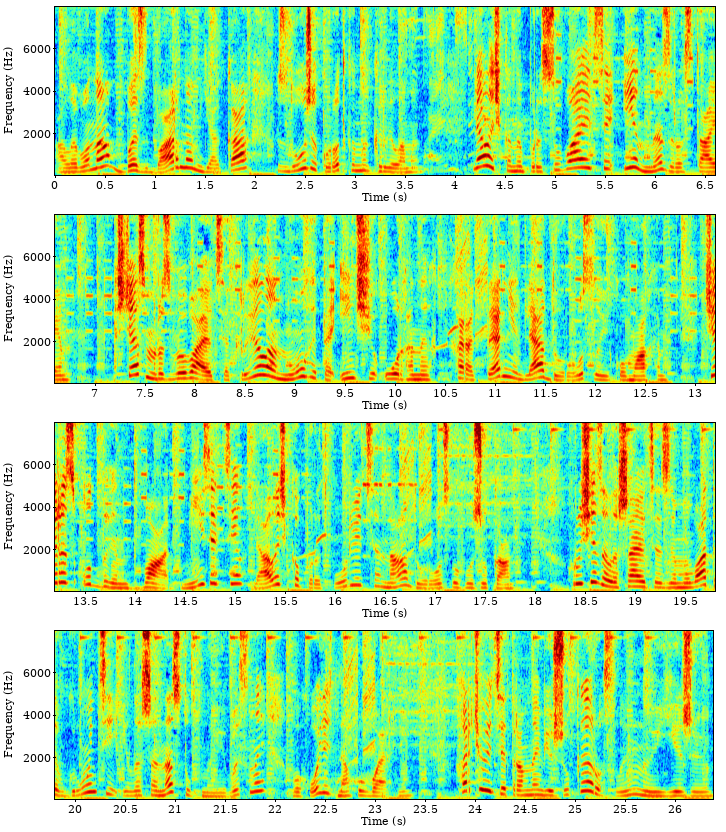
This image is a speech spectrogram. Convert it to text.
але вона безбарна, м'яка з дуже короткими крилами. Лялечка не пересувається і не зростає. З часом розвиваються крила, ноги та інші органи, характерні для дорослої комахи. Через 1-2 місяці лялечка перетворюється на дорослого жука. Хрущі залишаються зимувати в ґрунті і лише наступної весни виходять на поверхню. Харчуються травневі жуки рослинною їжею.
